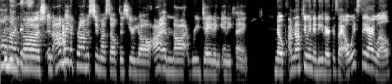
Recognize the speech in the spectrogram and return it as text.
Oh my gosh! And I made a promise to myself this year, y'all. I am not redating anything. nope, I'm not doing it either because I always say I will.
